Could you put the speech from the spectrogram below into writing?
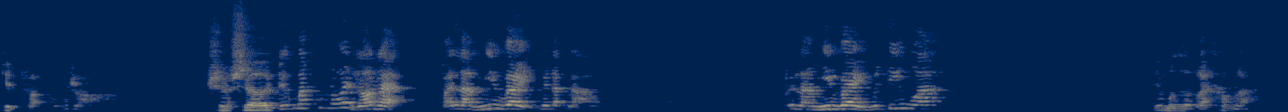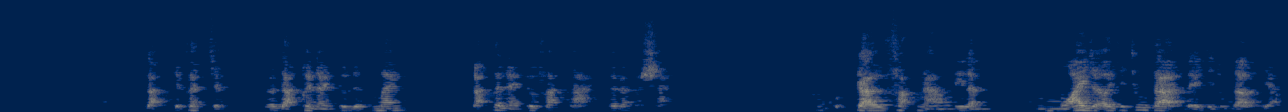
Kinh Phật cũng rõ. Sờ sờ trước mắt, nói rõ ràng, phải làm như vậy mới đắc đạo. Phải làm như vậy mới tiến qua nhưng mà ngược lại không làm. Đọc cho có chừng rồi đọc cái này tôi được mấy, đọc cái này tôi phát tài, cái đó là sai trời Phật nào đi làm ngoại rợ cho chúng ta để cho chúng ta làm giàu.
